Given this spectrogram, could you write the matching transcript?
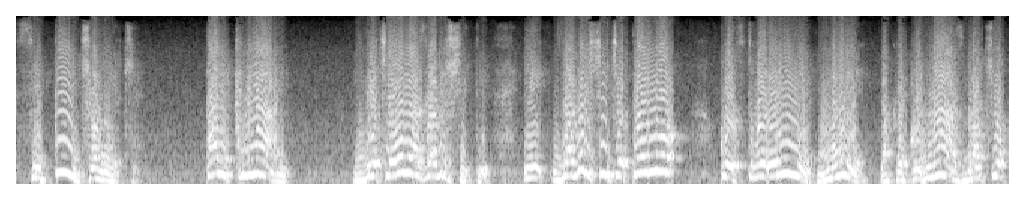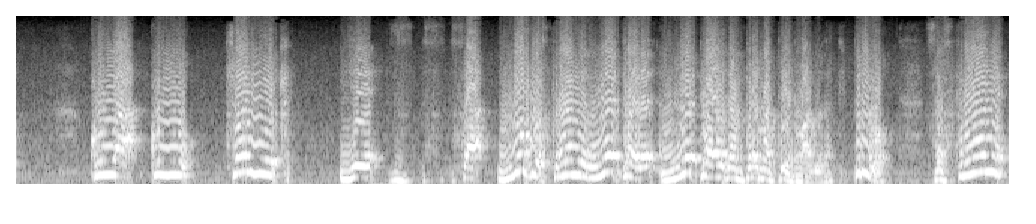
si ti čovječe. Taj kraj gdje će ona završiti. I završit će tamo kod stvorenje moje, dakle kod nas, braćo, koja, koju čovjek je sa mnogo strane nepravedan prema te blagodati. Prvo, sa strane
